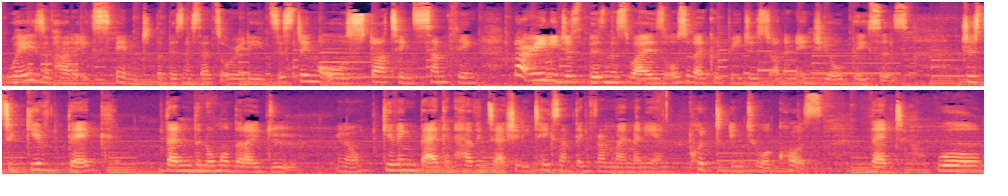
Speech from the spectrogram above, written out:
ways of how to expand the business that's already existing or starting something, not really just business wise, also that could be just on an NGO basis, just to give back than the normal that I do. You know, giving back and having to actually take something from my money and put into a cause that will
